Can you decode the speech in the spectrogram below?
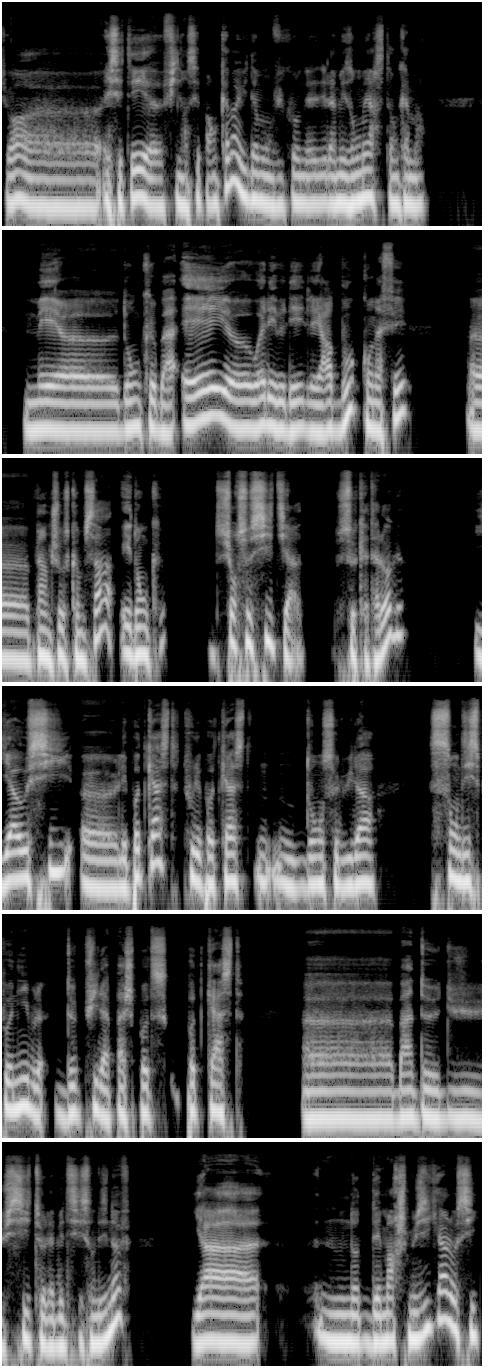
Tu vois, et c'était financé par Ankama, évidemment, vu qu'on est la maison mère, c'était Ankama. Mais donc, bah, et ouais, les, les, les artbooks qu'on a fait, plein de choses comme ça. Et donc, sur ce site, il y a ce catalogue. Il y a aussi les podcasts, tous les podcasts, dont celui-là, sont disponibles depuis la page podcast euh, bah, du site Label 619. Il y a notre démarche musicale aussi.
